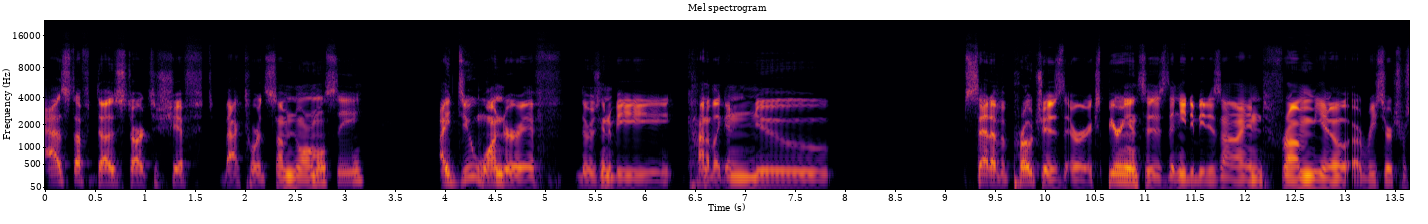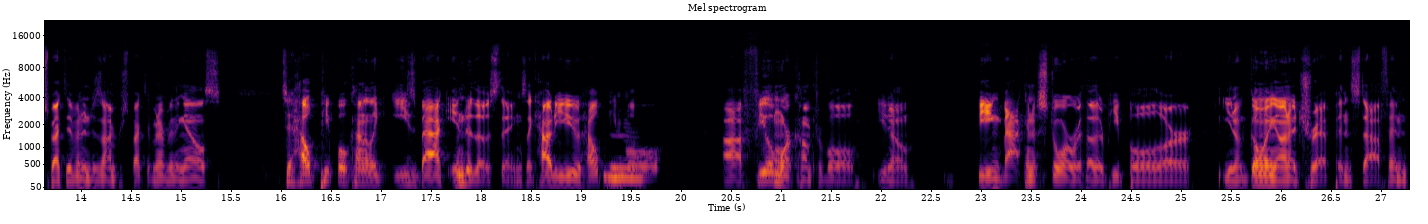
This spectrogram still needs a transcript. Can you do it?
As stuff does start to shift back towards some normalcy, I do wonder if there's going to be kind of like a new set of approaches or experiences that need to be designed from you know a research perspective and a design perspective and everything else to help people kind of like ease back into those things like how do you help mm. people uh, feel more comfortable you know being back in a store with other people or you know, going on a trip and stuff. And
